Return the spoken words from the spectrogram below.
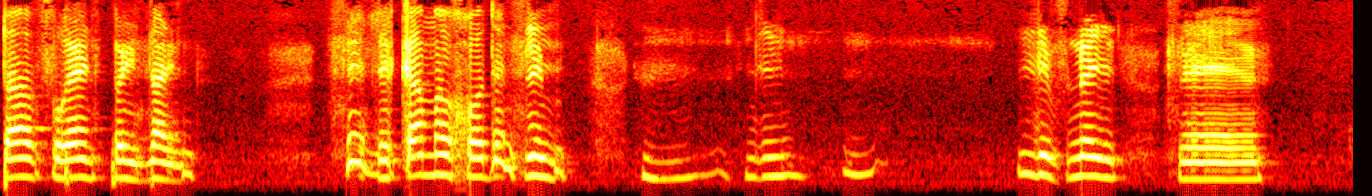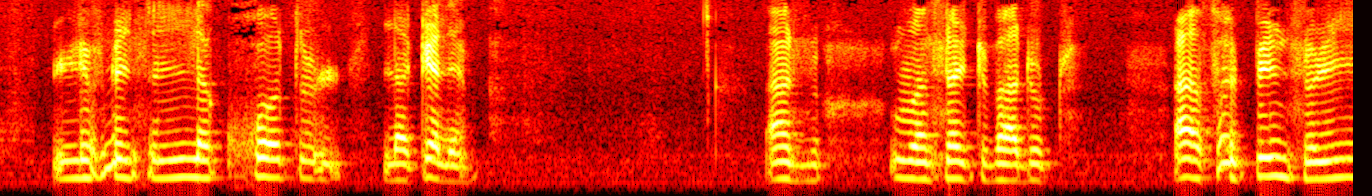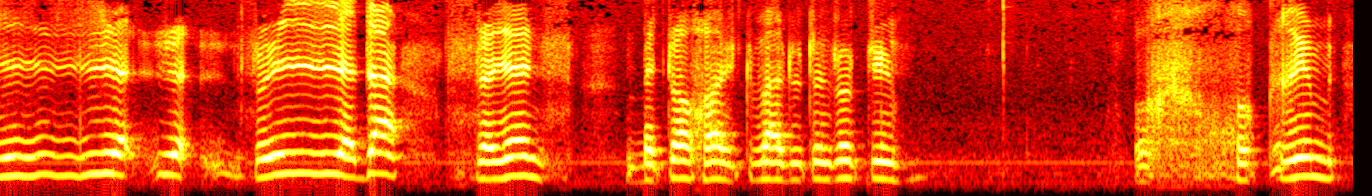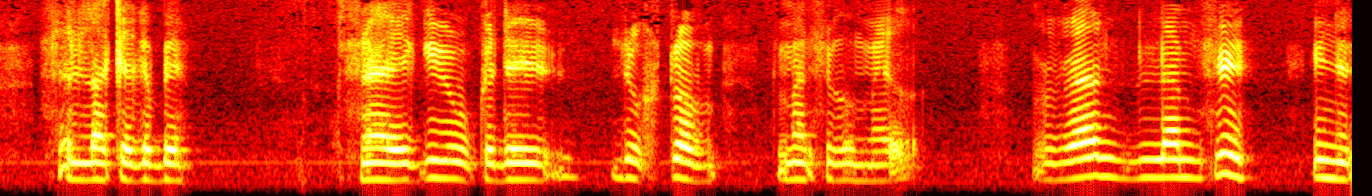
תרפ"ז שזה כמה חודשים לפני ש... לפני שלקחו אותו לכלא. אז הוא עשה התוועדות. אף על פי שהוא ידע שיש בתוך ההתוועדות הזאת חוקרים של הקג"ב. שהגיעו כדי לכתוב מה שהוא אומר. ואז להמשיך, הנה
